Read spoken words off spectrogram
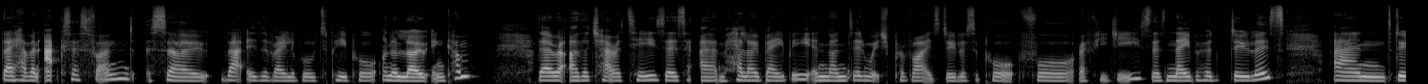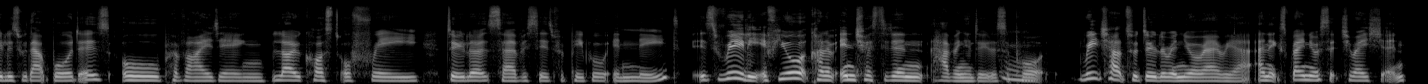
they have an access fund. So that is available to people on a low income. There are other charities. There's um, Hello Baby in London, which provides doula support for refugees. There's neighbourhood doulas and Doulas Without Borders, all providing low cost or free doula services for people in need. It's really, if you're kind of interested in having a doula support, reach out to a doula in your area and explain your situation,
